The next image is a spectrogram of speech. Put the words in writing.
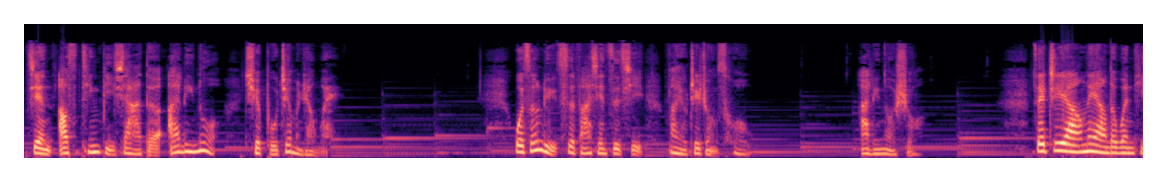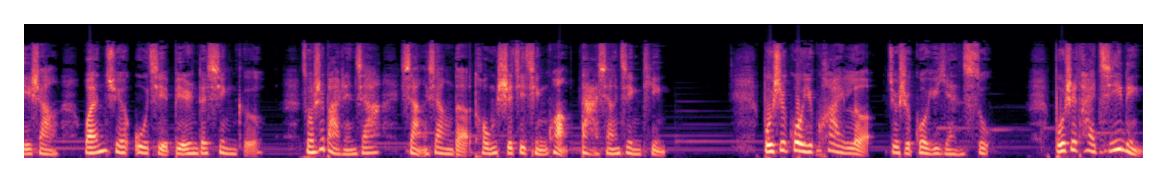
简·奥斯汀笔下的埃莉诺却不这么认为。我曾屡次发现自己犯有这种错误。阿莉诺说，在这样那样的问题上完全误解别人的性格，总是把人家想象的同实际情况大相径庭，不是过于快乐，就是过于严肃，不是太机灵，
